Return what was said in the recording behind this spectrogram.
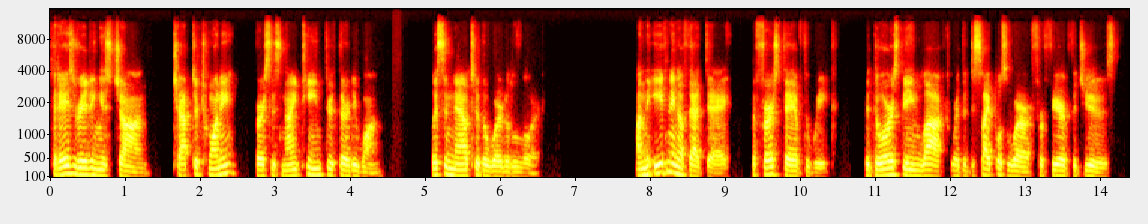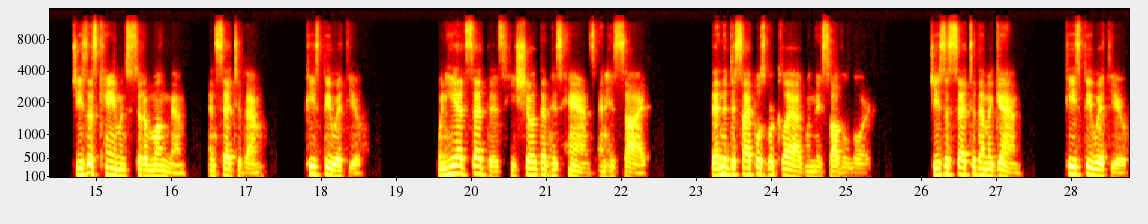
Today's reading is John, chapter 20, verses 19 through 31. Listen now to the word of the Lord. On the evening of that day, the first day of the week, the doors being locked where the disciples were for fear of the Jews, Jesus came and stood among them and said to them, Peace be with you. When he had said this, he showed them his hands and his side. Then the disciples were glad when they saw the Lord. Jesus said to them again, Peace be with you.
